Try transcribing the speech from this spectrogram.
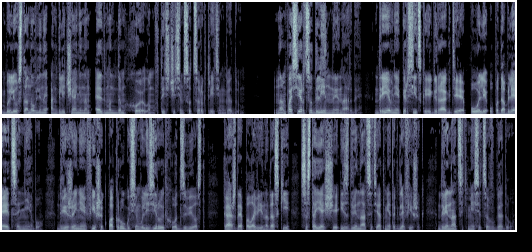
были установлены англичанином Эдмондом Хойлом в 1743 году. Нам по сердцу длинные нарды. Древняя персидская игра, где поле уподобляется небу, движение фишек по кругу символизирует ход звезд. Каждая половина доски, состоящая из 12 отметок для фишек, 12 месяцев в году.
